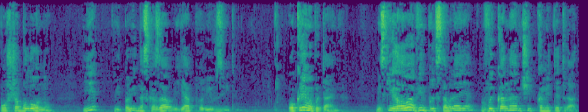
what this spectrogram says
по шаблону і, відповідно, сказав, я провів звіт. Окреме питання. Міський голова він представляє виконавчий комітет ради.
